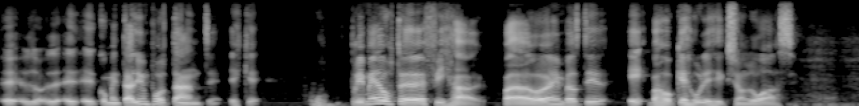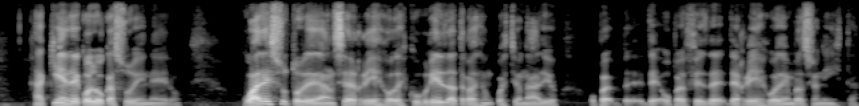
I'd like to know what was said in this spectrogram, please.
eh, el, comentario importante es que primero usted debe fijar para hora de invertir eh, bajo qué jurisdicción lo hace, a quién le coloca su dinero, cuál es su tolerancia de riesgo, descubrirla a través de un cuestionario o, perfil de, riesgo de inversionista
